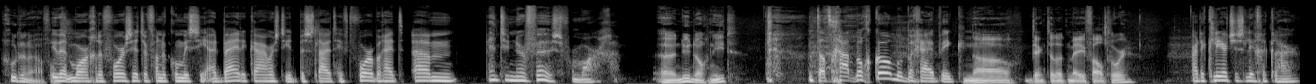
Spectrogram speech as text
Goedenavond. U bent morgen de voorzitter van de commissie uit beide kamers... die het besluit heeft voorbereid. Um, bent u nerveus voor morgen? Uh, nu nog niet. Dat gaat nog komen, begrijp ik. Nou, ik denk dat het meevalt, hoor. Maar de kleertjes liggen klaar.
